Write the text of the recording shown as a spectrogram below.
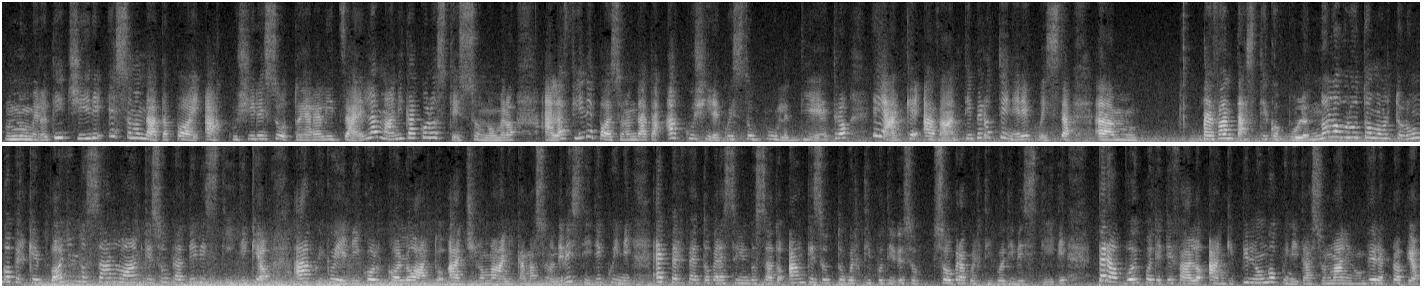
numero numero di giri e sono andata poi a cucire sotto e a realizzare la manica con lo stesso numero. Alla fine poi sono andata a cucire questo pull dietro e anche avanti per ottenere questa um, è fantastico pull non l'ho voluto molto lungo perché voglio indossarlo anche sopra dei vestiti che ho. Anche quelli col collo alto a giro manica ma sono dei vestiti e quindi è perfetto per essere indossato anche sotto quel tipo di, so, sopra quel tipo di vestiti. Però voi potete farlo anche più lungo quindi trasformarlo in un vero e proprio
